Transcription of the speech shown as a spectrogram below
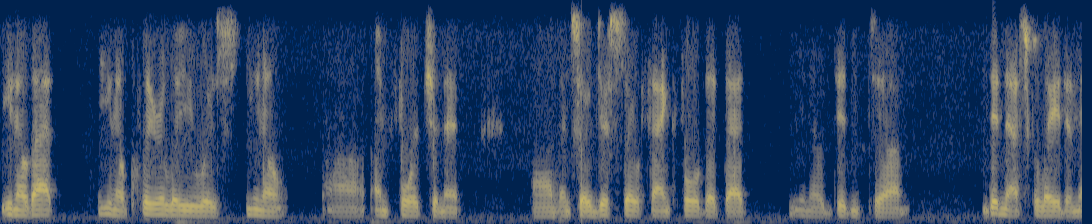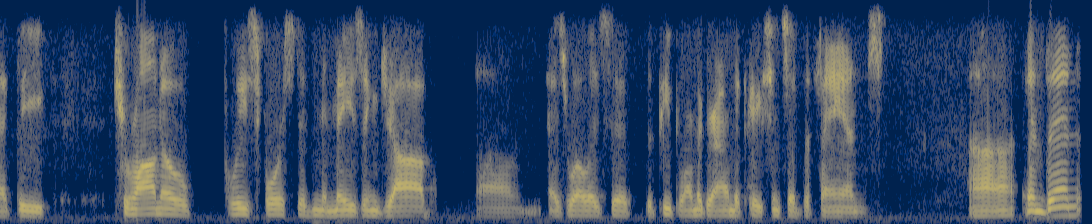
you know that you know, clearly was, you know, uh, unfortunate. Um, and so just so thankful that that, you know, didn't, uh, didn't escalate and that the Toronto police force did an amazing job, um, as well as the, the people on the ground, the patience of the fans. Uh, and then,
